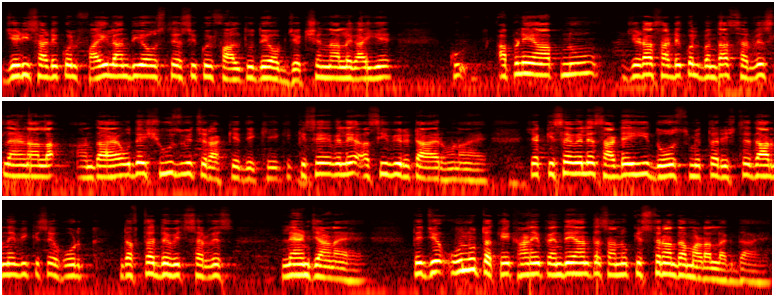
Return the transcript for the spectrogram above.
ਜਿਹੜੀ ਸਾਡੇ ਕੋਲ ਫਾਈਲ ਆਂਦੀ ਹੈ, ਉਸ ਤੇ ਅਸੀਂ ਕੋਈ ਫालतू ਦੇ ਆਬਜੈਕਸ਼ਨ ਨਾ ਲਗਾਈਏ। ਆਪਣੇ ਆਪ ਨੂੰ ਜਿਹੜਾ ਸਾਡੇ ਕੋਲ ਬੰਦਾ ਸਰਵਿਸ ਲੈਣ ਵਾਲਾ ਆਂਦਾ ਹੈ, ਉਹਦੇ ਸ਼ੂਜ਼ ਵਿੱਚ ਰੱਖ ਕੇ ਦੇਖੀਏ ਕਿ ਕਿਸੇ ਵੇਲੇ ਅਸੀਂ ਵੀ ਰਿਟਾਇਰ ਹੋਣਾ ਹੈ ਜਾਂ ਕਿਸੇ ਵੇਲੇ ਸਾਡੇ ਹੀ ਦੋਸਤ, ਮਿੱਤਰ, ਰਿਸ਼ਤੇਦਾਰ ਨੇ ਵੀ ਕਿਸੇ ਹੋਰ ਦਫ਼ਤਰ ਦੇ ਵਿੱਚ ਸਰਵਿਸ ਲੈਣ ਜਾਣਾ ਹੈ। ਤੇ ਜੇ ਉਹਨੂੰ ਧੱਕੇ ਖਾਣੇ ਪੈਂਦੇ ਹਨ ਤਾਂ ਸਾਨੂੰ ਕਿਸ ਤਰ੍ਹਾਂ ਦਾ ਮਾੜਾ ਲੱਗਦਾ ਹੈ?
